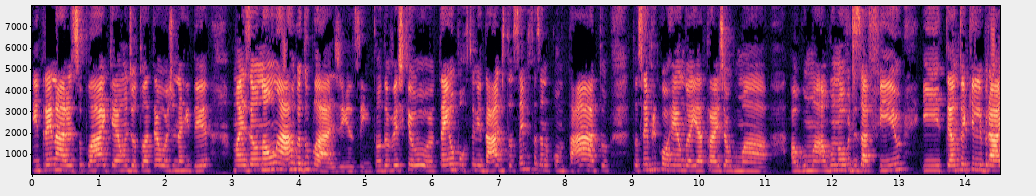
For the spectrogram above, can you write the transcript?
entrei na área de supply, que é onde eu tô até hoje na RD, mas eu não largo a dublagem, assim. Toda vez que eu, tenho oportunidade, tô sempre fazendo contato, tô sempre correndo aí atrás de alguma alguma, algum novo desafio e tento equilibrar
